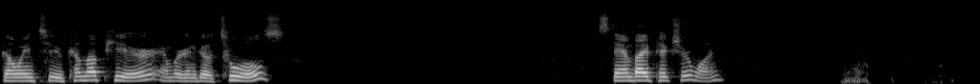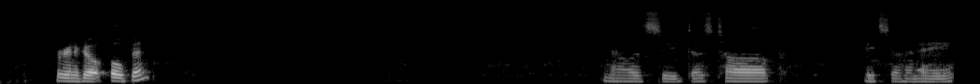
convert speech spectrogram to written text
going to come up here and we're going to go tools standby picture one. We're going to go open. Now let's see, desktop 878.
